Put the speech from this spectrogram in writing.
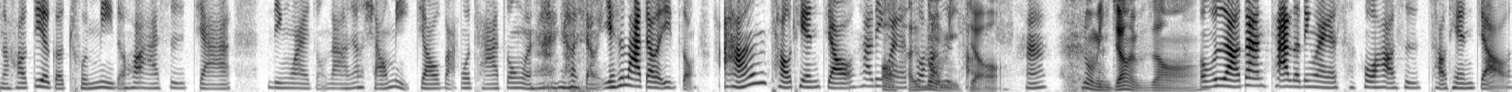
然后第二个纯米的话，它是加另外一种辣，好像小米椒吧。我查中文 它叫小米，也是辣椒的一种，啊好像是朝天椒。它另哦，外一个绰号是朝米椒，啊，糯米椒你不知道吗？我不知道，但它的另外一个绰号是朝天椒，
